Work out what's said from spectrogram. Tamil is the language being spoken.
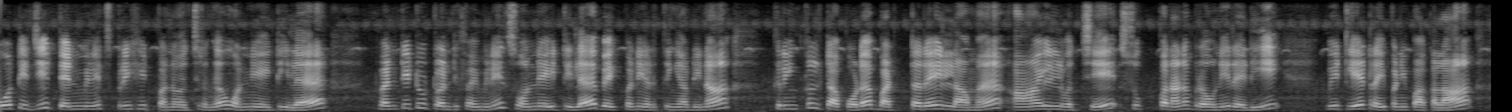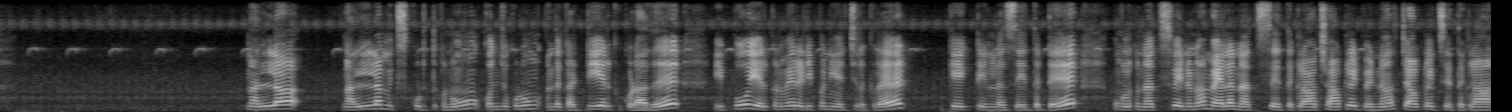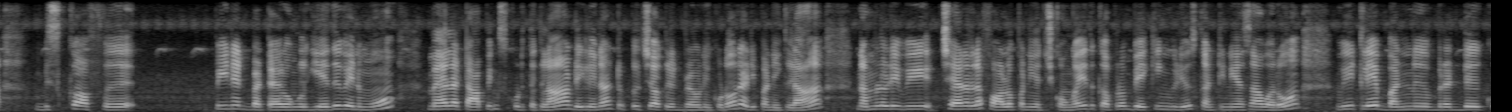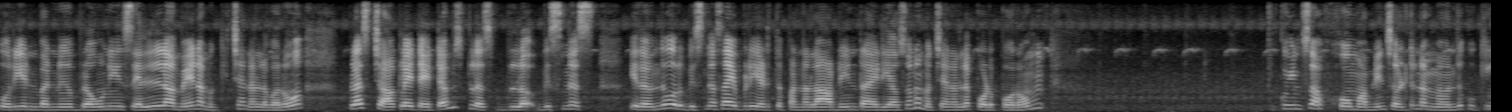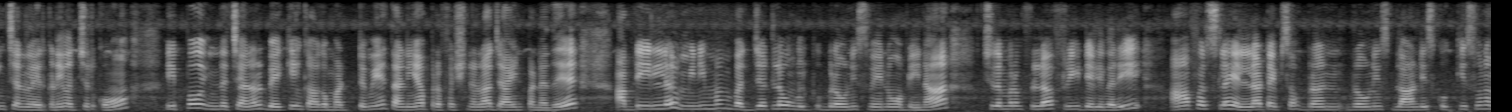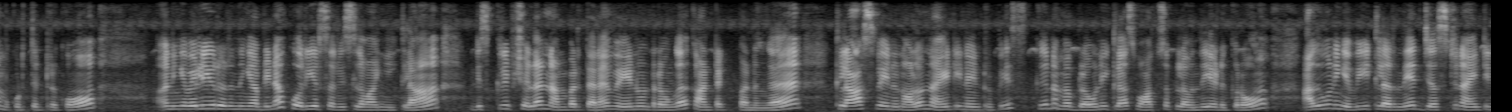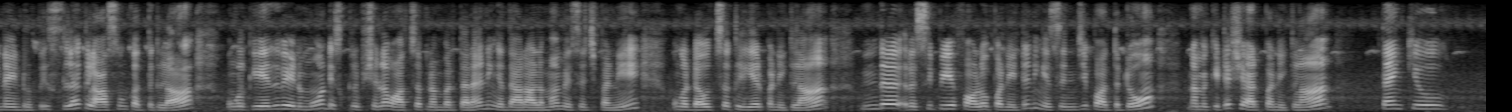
OTG ten minutes preheat பண்ண வச்சுருங்க one எயிட்டியில் twenty to twenty five minutes one எயிட்டியில் bake பண்ணி எடுத்தீங்க அப்படின்னா கிரிங்கிள் டாப்போட பட்டரே இல்லாமல் ஆயில் வச்சே சூப்பரான ப்ரௌனி ரெடி வீட்லேயே ட்ரை பண்ணி பார்க்கலாம். நல்லா நல்லா மிக்ஸ் கொடுத்துக்கணும். கொஞ்சம் கூட அந்த கட்டியே இருக்கக்கூடாது. இப்போது ஏற்கனவே ரெடி பண்ணி வச்சுருக்கிற கேக் டின்னில் சேர்த்துட்டு உங்களுக்கு நட்ஸ் வேணும்னா மேலே நட்ஸ் சேர்த்துக்கலாம் சாக்லேட் வேணும்னா சாக்லேட் சேர்த்துக்கலாம் பிஸ்காஃபு பீனட் பட்டர் உங்களுக்கு எது வேணுமோ மேலே டாப்பிங்ஸ் கொடுத்துக்கலாம். அப்படி இல்லைன்னா ட்ரிபிள் சாக்லேட் ப்ரௌனி கூட ரெடி பண்ணிக்கலாம். நம்மளுடைய வீ சேனலை ஃபாலோ பண்ணி வச்சுக்கோங்க. இதுக்கப்புறம் பேக்கிங் வீடியோஸ் கண்டினியூஸாக வரும். வீட்டிலே bun bread Korean bun brownies எல்லாமே நமக்கு சேனலில் வரும். Plus chocolate items plus business இதை வந்து ஒரு பிஸ்னஸாக எப்படி எடுத்து பண்ணலாம் அப்படின்ற ஐடியாஸும் நம்ம சேனலில் போட போகிறோம் குயின்ஸ் ஆஃப் ஹோம் அப்படின்னு சொல்லிட்டு நம்ம வந்து குக்கிங் சேனல் ஏற்கனவே வச்சுருக்கோம். இப்போது இந்த சேனல் பேக்கிங்காக மட்டுமே தனியாக ப்ரொஃபஷ்னலாக ஜாயின் பண்ணது. அப்படி இல்லை மினிமம் பட்ஜெட்டில் உங்களுக்கு ப்ரௌனிஸ் வேணும் அப்படின்னா சிதம்பரம் ஃபுல்லாக ஃப்ரீ டெலிவரி ஆஃபர்ஸில் எல்லா types of brown brownies blondies குக்கீஸும் நம்ம கொடுத்துட்ருக்கோம் நீங்கள் வெளியூர் இருந்தீங்க அப்படின்னா கொரியர் சர்வீஸில் வாங்கிக்கலாம். டிஸ்கிரிப்ஷனில் நம்பர் தரேன். வேணுன்றவங்க காண்டாக்ட் பண்ணுங்கள் கிளாஸ் வேணும்னாலும் நைன்ட்டி நைன் ருபீஸ்க்கு நம்ம ப்ரௌனி கிளாஸ் வாட்ஸ்அப்பில் வந்து எடுக்கிறோம். அதுவும் நீங்கள் வீட்டில் இருந்தே ஜஸ்ட் நைன்ட்டி நைன் ருபீஸில் கிளாஸும் கற்றுக்கலாம் உங்களுக்கு எது வேணுமோ டிஸ்கிரிப்ஷனில் வாட்ஸ்அப் நம்பர் தரேன். நீங்கள் தாராளமாக மெசேஜ் பண்ணி உங்கள் டவுட்ஸை கிளியர் பண்ணிக்கலாம். இந்த ரெசிபியை ஃபாலோ பண்ணிவிட்டு நீங்கள் செஞ்சு பார்த்துட்டும் நம்மக்கிட்ட ஷேர் பண்ணிக்கலாம். தேங்க்யூ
